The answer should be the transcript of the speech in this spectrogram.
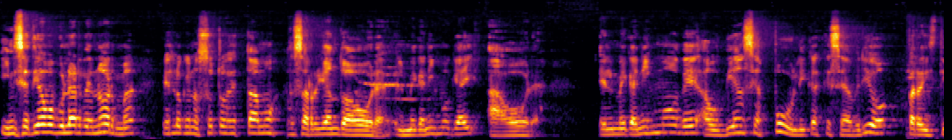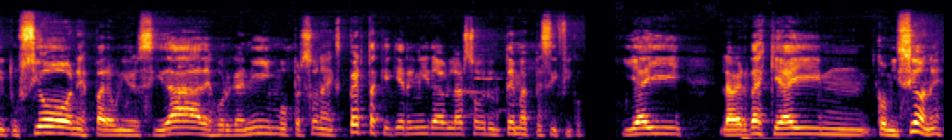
Iniciativa Popular de Norma es lo que nosotros estamos desarrollando ahora, el mecanismo que hay ahora. El mecanismo de audiencias públicas que se abrió para instituciones, para universidades, organismos, personas expertas que quieren ir a hablar sobre un tema específico. Y hay, la verdad es que hay mm, comisiones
